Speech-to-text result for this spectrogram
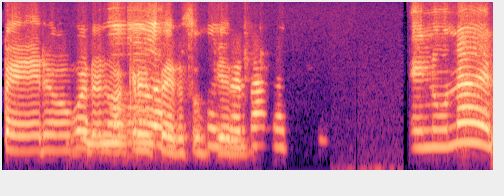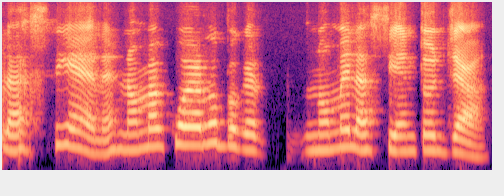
Pero bueno, él va a crecer su piel. En una de las sienes, no me acuerdo porque no me la siento ya,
